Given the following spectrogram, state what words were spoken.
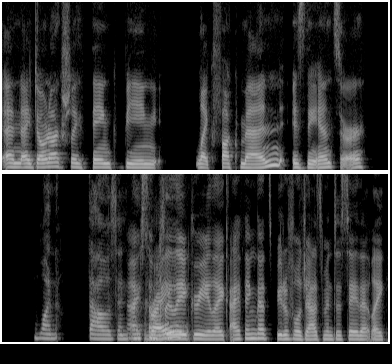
and I don't actually think being like fuck men is the answer. One thousand I completely Right? agree. Like, I think that's beautiful, Jasmine, to say that, like,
